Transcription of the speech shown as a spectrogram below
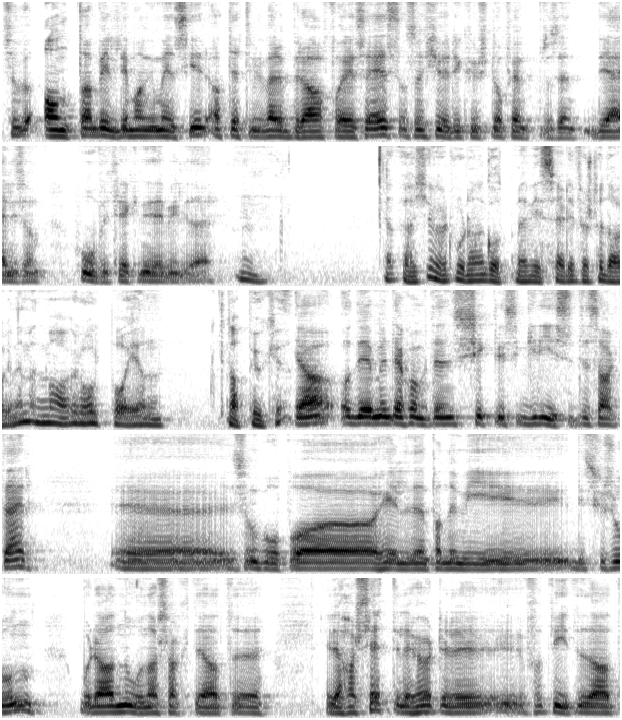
så antar veldig mange mennesker at dette vil være bra for SAS, og så kjører de kursen opp 15% Det er liksom hovedtrekkene i det bildet der. Mm. Ja, vi har ikke hørt hvordan det har gått med Wizz Air de første dagene, men vi har vel holdt på i en knapp uke. Ja, det, men det har kommet en skikkelig grisete sak der. Eh, som går på hele den pandemidiskusjonen. Hvor da noen har sagt det at eh, Eller har sett eller hørt eller fått vite da at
